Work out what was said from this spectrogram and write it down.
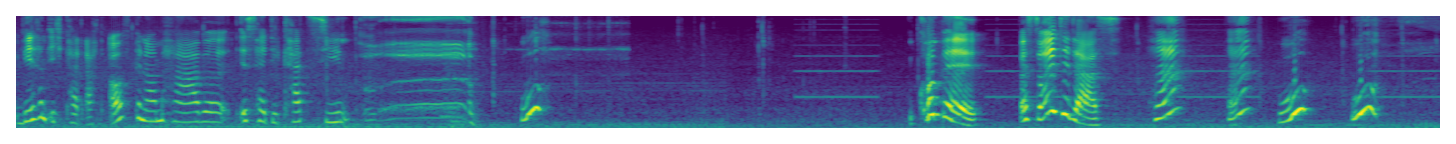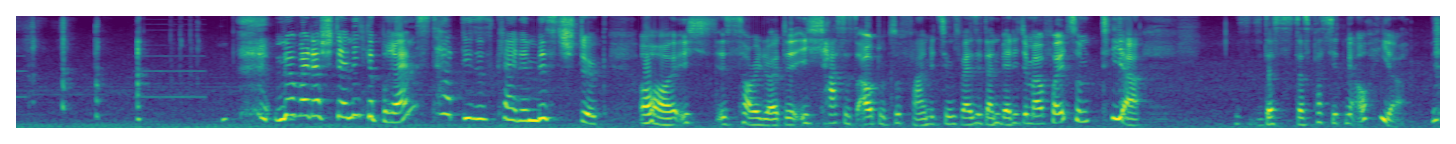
während ich Part 8 aufgenommen habe, ist halt die Cutscene... Uh, Kumpel, was sollte das? Hä? Hä? Uh, uh. Nur weil er ständig gebremst hat, dieses kleine Miststück. Oh, ich, sorry Leute, ich hasse es Auto zu fahren, beziehungsweise dann werde ich immer voll zum Tier. Das, das passiert mir auch hier.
